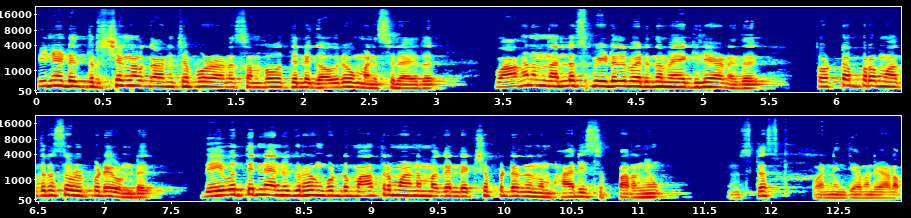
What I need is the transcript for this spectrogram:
പിന്നീട് ദൃശ്യങ്ങൾ കാണിച്ചപ്പോഴാണ് സംഭവത്തിന്റെ ഗൗരവം മനസ്സിലായത്. വാഹനം നല്ല സ്പീഡിൽ വരുന്ന മേഖലയാണിത്. തൊട്ടപ്പുറം മദ്രസ ഉൾപ്പെടെ ഉണ്ട്. ദൈവത്തിന്റെ അനുഗ്രഹം കൊണ്ട് മാത്രമാണ് മകൻ രക്ഷപ്പെട്ടതെന്നും ഹാരിസ് പറഞ്ഞു. News desk one India Malayalam.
